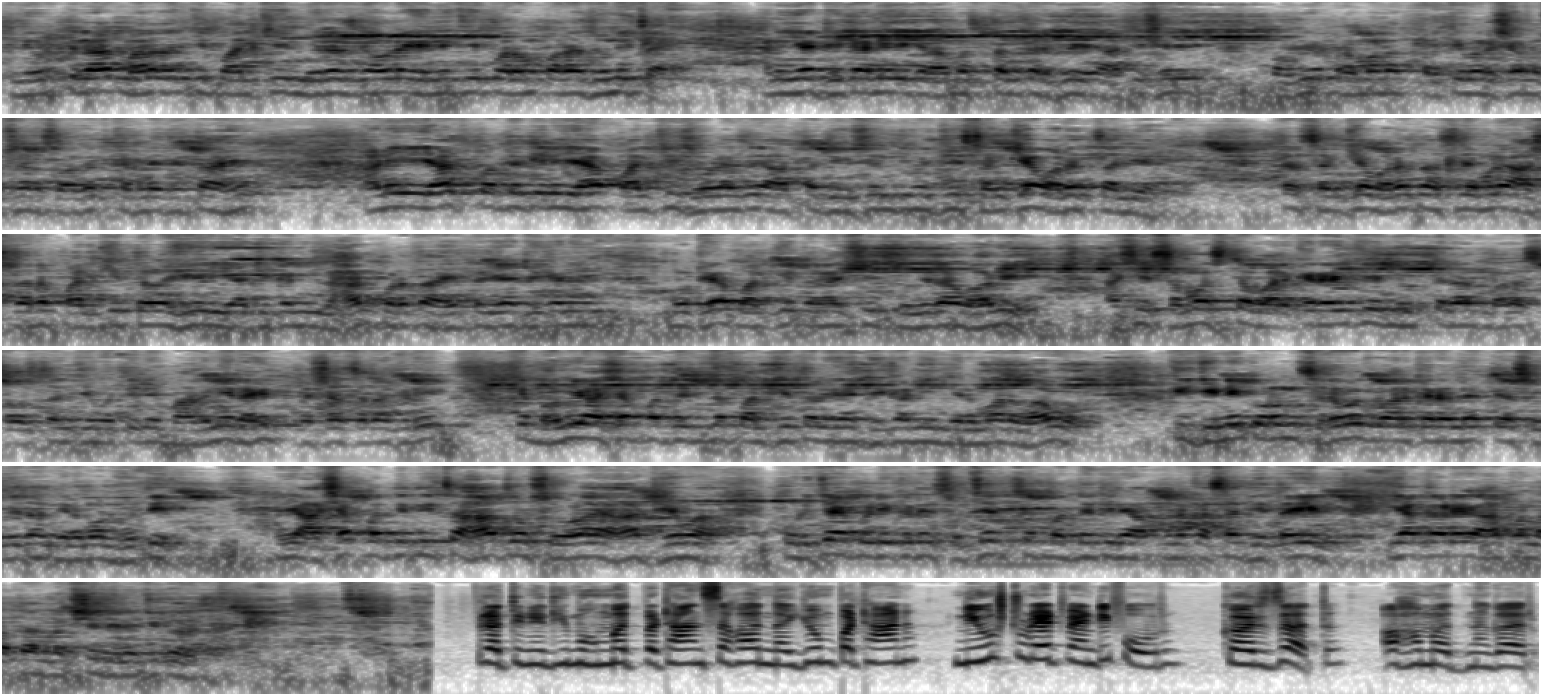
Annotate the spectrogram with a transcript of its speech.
निवृत्तीनाथ महाराजांची पालखी मिरजगावला येण्याची परंपरा जुनीच आहे. आणि या ठिकाणी ग्रामस्थांतर्फे अतिशय भव्य प्रमाणात प्रतिवर्षानुसार स्वागत करण्यात येत आहे. आणि याच पद्धतीने या पालखी सोहळ्याचे आता दिवसेंदिवस जी संख्या वाढत चालली आहे तर संख्या वाढत असल्यामुळे असणारं पालखी तळ हे या ठिकाणी लहान पडत आहे. तर या ठिकाणी मोठ्या पालखी तळाची सुविधा व्हावी अशी समस्त वारकऱ्यांची नृत्यनाथ महाराज संस्थांच्या वतीने मागणी राहील प्रशासनाकडे की भव्य अशा पद्धतीचं पालखी तळ या ठिकाणी निर्माण व्हावं की जेणेकरून सर्वच वारकऱ्यांना त्या सुविधा निर्माण होतील. म्हणजे अशा पद्धतीचा हा जो सोहळा आहे हा ठेवा. पुढच्या पिढीकडे सुचेच पद्धतीने आपल्याला कसा देता येईल याकडे आपण आता लक्ष देण्याची गरज आहे. प्रतिनिधी Mohammed पठाणसह Nayyum Pathan news today twenty four Karjat Ahmednagar.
